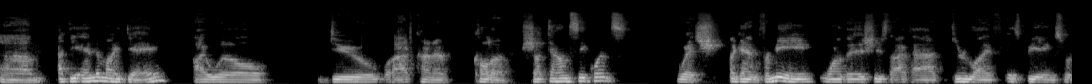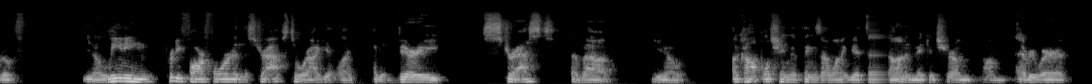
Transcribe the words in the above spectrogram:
Um, at the end of my day, I will do what I've kind of called a shutdown sequence. Which again, for me, one of the issues that I've had through life is being sort of, you know, leaning pretty far forward in the straps to where I get like I get very stressed about you know accomplishing the things I want to get done and making sure I'm, I'm everywhere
